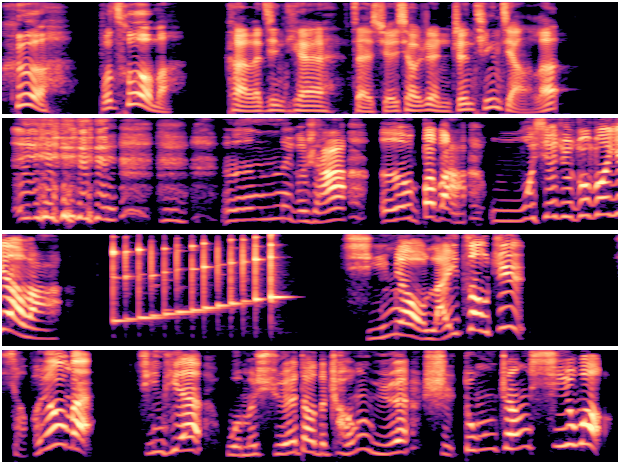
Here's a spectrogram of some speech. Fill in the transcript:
呵，不错嘛！看来今天在学校认真听讲了。嗯，那个啥，呃，爸爸，我先去做作业了。奇妙来造句，小朋友们，今天我们学到的成语是“东张西望”。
